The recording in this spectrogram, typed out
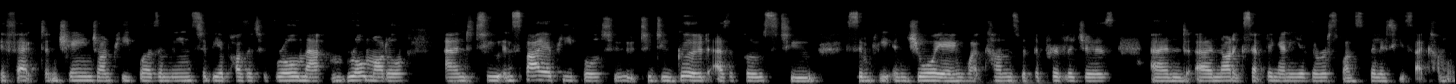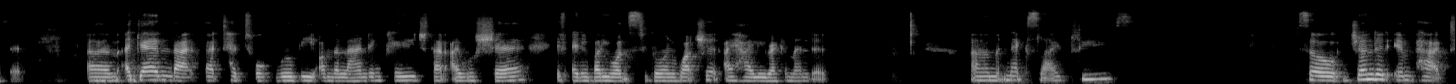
effect and change on people, as a means to be a positive role, ma- role model and to inspire people to, to do good as opposed to simply enjoying what comes with the privileges and uh, not accepting any of the responsibilities that come with it. Um, again, that, that TED Talk will be on the landing page that I will share. If anybody wants to go and watch it, I highly recommend it. Um, next slide, please. So gendered impact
